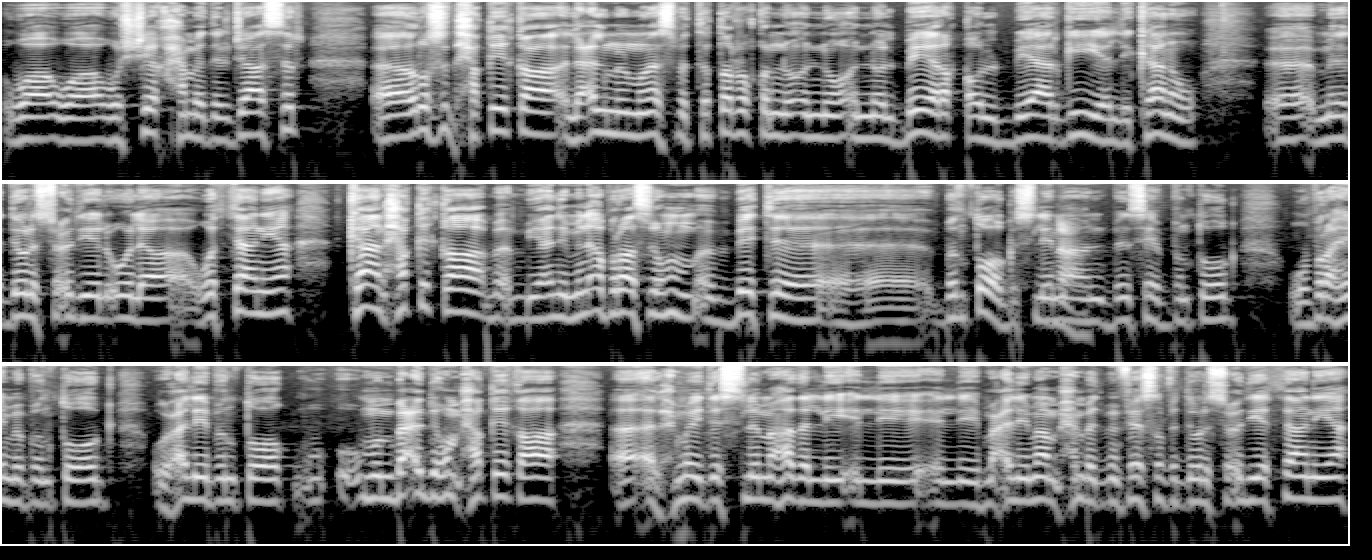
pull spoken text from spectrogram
والشيخ حمد الجاسر آه، رصد حقيقة لعلم المناسبة التطرق انه انه إنه البيرق أو البيارقية اللي كانوا من الدولة السعودية الأولى والثانية كان حقيقة يعني من أبرزهم بيت آه، بن طوق سليمان نعم. بن سيف بن طوق وإبراهيم بن طوق وعلي بن طوق ومن بعدهم حقيقة الحميد السلمة هذا اللي اللي اللي مع الإمام محمد بن فيصل في الدولة السعودية الثانية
